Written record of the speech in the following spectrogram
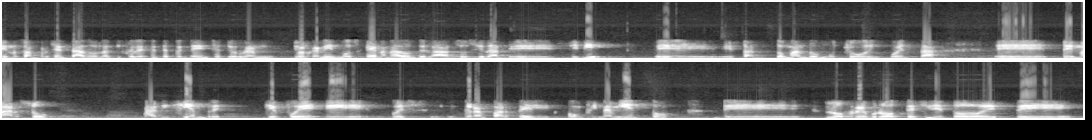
que nos han presentado las diferentes dependencias de, organismos emanados de la sociedad eh, civil están tomando mucho en cuenta de marzo a diciembre, que fue pues gran parte del confinamiento, de los rebrotes y de todo este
